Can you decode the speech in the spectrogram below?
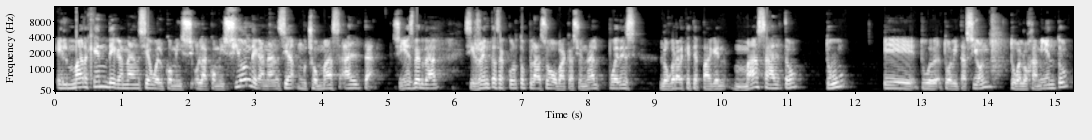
el margen de ganancia o, el la comisión de ganancia mucho más alta. Si es verdad, si rentas a corto plazo o vacacional, puedes lograr que te paguen más alto tu, eh, tu, habitación, tu alojamiento.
